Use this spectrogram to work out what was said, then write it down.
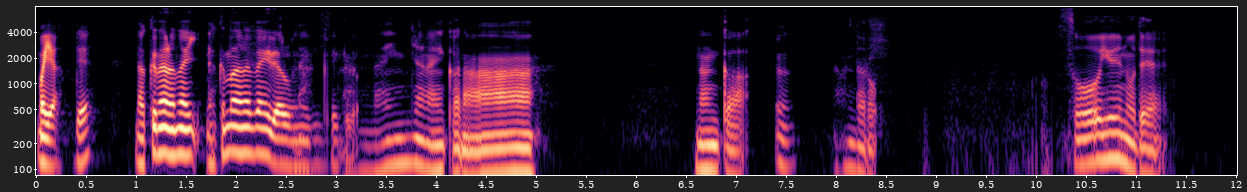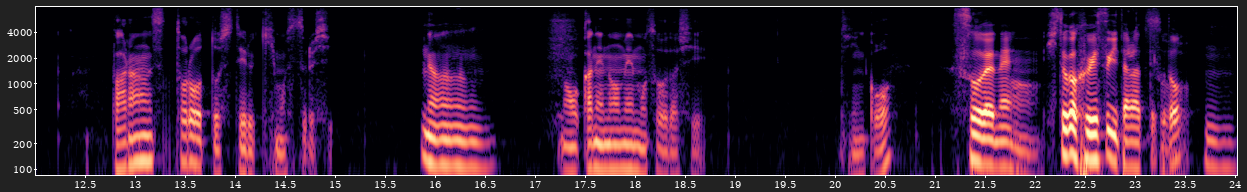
まあいいやでなくならないなくならないだろうねって言ってたけど。ないんじゃないかな。なんか、うん。なんだろう。そういうのでバランス取ろうとしてる気もするし、うん。まあ、お金の面もそうだし人口そうだよね、うん。人が増えすぎたらってこと、そう。ん、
